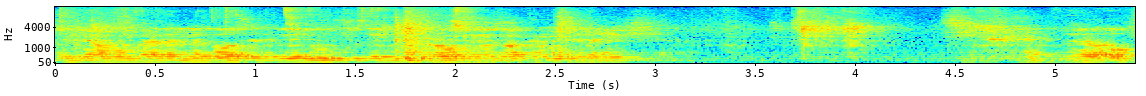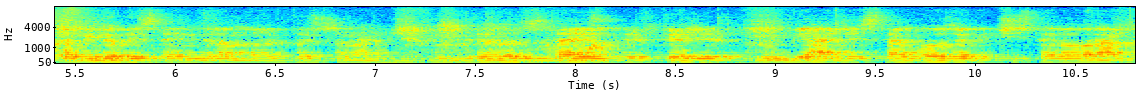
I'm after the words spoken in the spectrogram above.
Dobbiamo comprare delle cose, delle luci, dei microfoni. Non so come si riesce. Eh, ho capito che stai entrando nel personaggio, però stai per piacere, mi piace sta cosa che ci stai lavorando,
